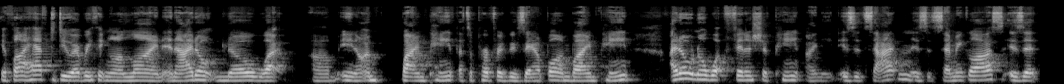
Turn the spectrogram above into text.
If i have to do everything online and i don't know what um, you know i'm buying paint that's a perfect example i'm buying paint i don't know what finish of paint i need. Is it satin? Is it semi-gloss? Is it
